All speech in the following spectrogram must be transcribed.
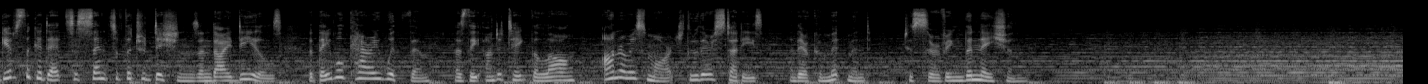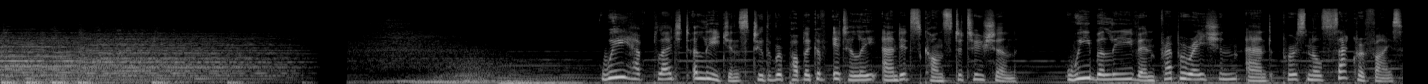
gives the cadets a sense of the traditions and ideals that they will carry with them as they undertake the long, onerous march through their studies and their commitment to serving the nation. We have pledged allegiance to the Republic of Italy and its constitution. We believe in preparation and personal sacrifice,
